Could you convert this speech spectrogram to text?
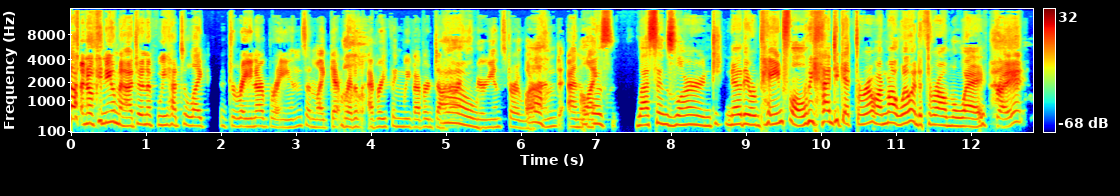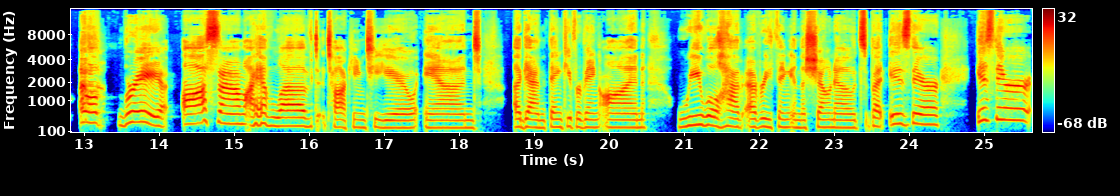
I know. Can you imagine if we had to like drain our brains and like get rid of everything we've ever done, wow. or experienced, or learned, and like lessons learned? No, they were painful. We had to get through. Them. I'm not willing to throw them away. Right. well, Bri, awesome. I have loved talking to you. And again, thank you for being on we will have everything in the show notes. But is there is there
